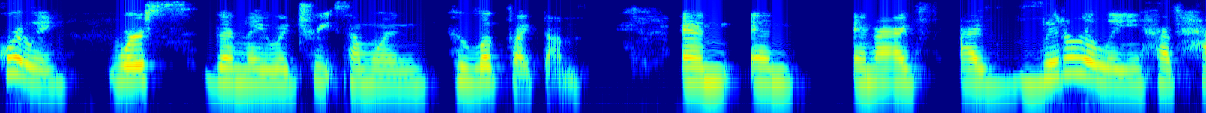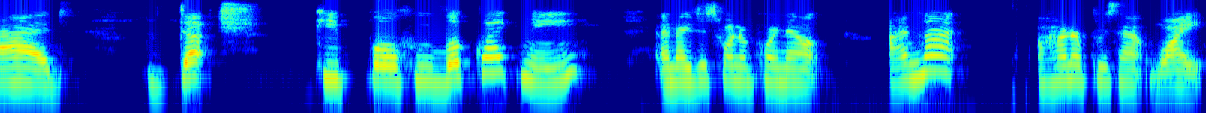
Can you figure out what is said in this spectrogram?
poorly worse than they would treat someone who looked like them. And and and i've i've literally have had dutch people who look like me and i just want to point out i'm not 100% white.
